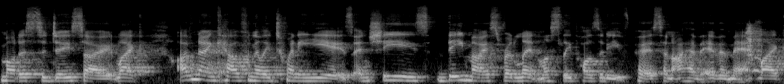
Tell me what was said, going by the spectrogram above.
modest to do so. Like, I've known Cal for nearly 20 years, and she is the most relentlessly positive person I have ever met. Like,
